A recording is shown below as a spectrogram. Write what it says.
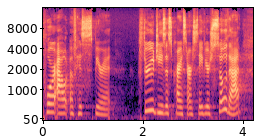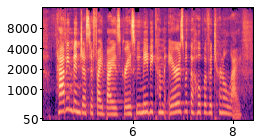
pour out of his Spirit through Jesus Christ our Savior, so that, having been justified by his grace, we may become heirs with the hope of eternal life.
